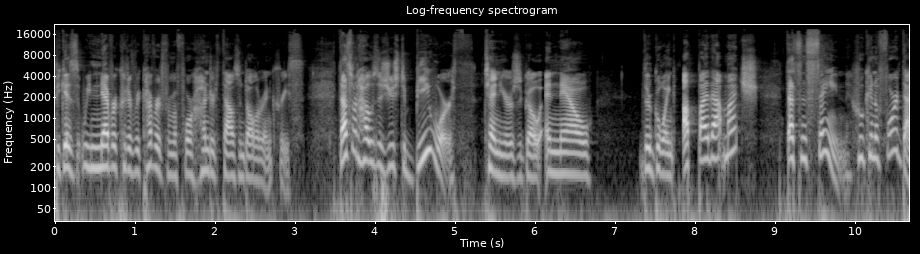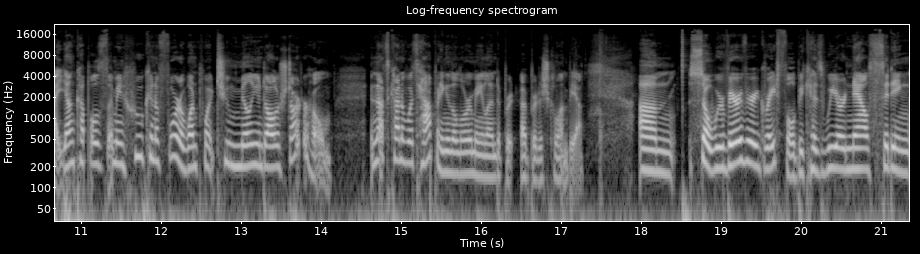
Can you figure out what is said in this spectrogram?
because we never could have recovered from a $400000 increase. That's what houses used to be worth 10 years ago and now they're going up by that much? That's insane. Who can afford that? Young couples i mean who can afford a $1.2 million starter home and that's kind of what's happening in the lower mainland of, Br- of British Columbia. Um, so we're very, very grateful because we are now sitting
